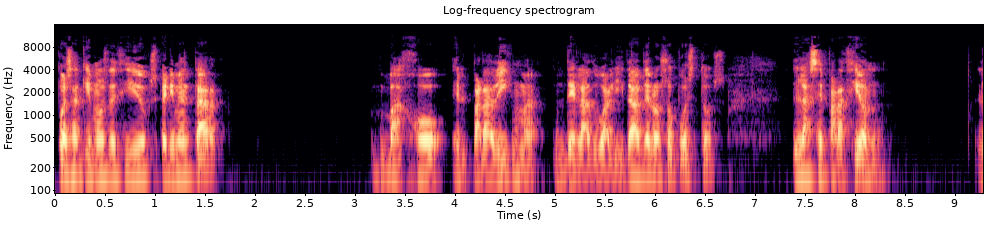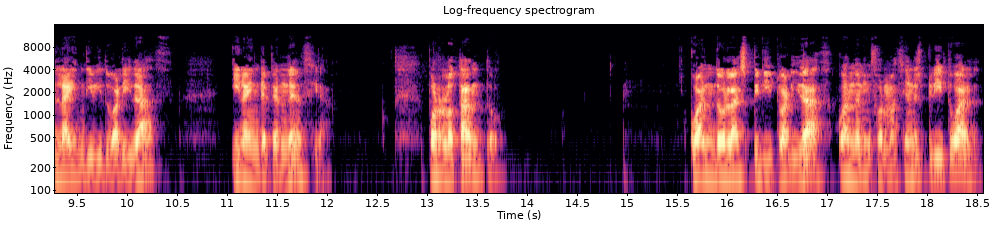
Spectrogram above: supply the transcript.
pues aquí hemos decidido experimentar bajo el paradigma de la dualidad de los opuestos, la separación, la individualidad y la independencia. Por lo tanto, cuando la espiritualidad, cuando la información espiritual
